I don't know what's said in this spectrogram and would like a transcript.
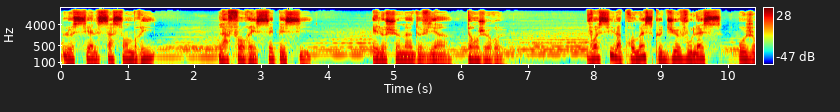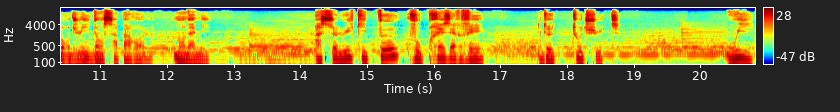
le ciel s'assombrit, la forêt s'épaissit et le chemin devient dangereux. Voici la promesse que Dieu vous laisse aujourd'hui dans sa parole, mon ami. À celui qui peut vous préserver de toute chute. Oui,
